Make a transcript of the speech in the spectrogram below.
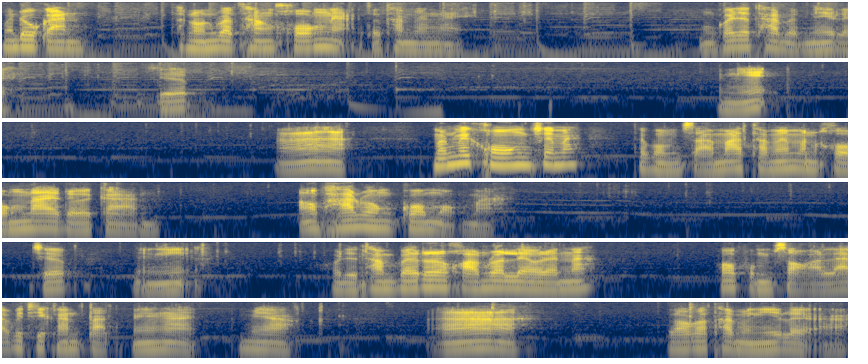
มาดูกัน ถนนแบบทางโค้งเนี่ยจะทำยังไง ผมก็จะทำแบบนี้เลยเจ็บอย่างนี้ อ่า มันไม่โค้งใช่ไหม แต่ผมสามารถทำให้มันโค้งได้โดยการ เอาพาร์ทวงกลมออกมาเจ็บอย่างนี้ ผมจะทำไปด้วยความรวดเร็วเลยนะ เพราะผมสอนแล้ววิธีการตัดง่ายๆ ไม่ยาก อ่า เราก็ทำอย่างนี้เลยอะ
